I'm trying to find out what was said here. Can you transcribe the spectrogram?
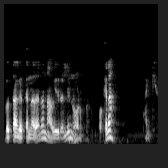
ಗೊತ್ತಾಗುತ್ತೆ ಅನ್ನೋದನ್ನು ನಾವು ಇದರಲ್ಲಿ ನೋಡ್ಬೋದು ಓಕೆನಾ ಥ್ಯಾಂಕ್ ಯು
